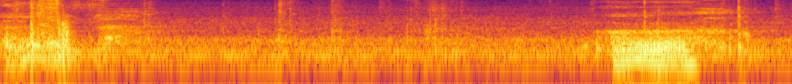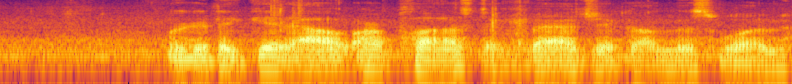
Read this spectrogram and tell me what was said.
And uh, we're going to get out our plastic magic on this one.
